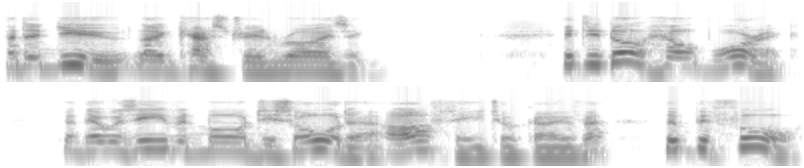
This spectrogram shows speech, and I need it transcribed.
and a new Lancastrian rising. It did not help Warwick that there was even more disorder after he took over than before.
